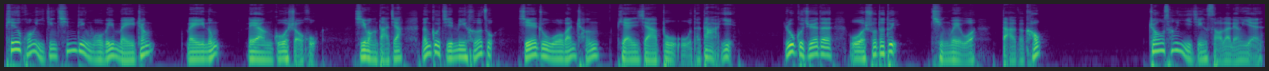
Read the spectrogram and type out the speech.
天皇已经钦定我为美张、美浓两国守护，希望大家能够紧密合作，协助我完成天下不武的大业。如果觉得我说的对，请为我。”打个 call。招仓一景扫了两眼，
